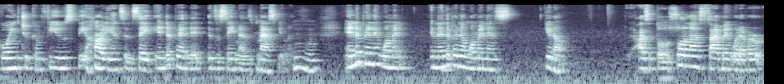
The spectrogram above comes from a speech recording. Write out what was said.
going to confuse the audience and say independent is the same as masculine. Mhm. Independent woman, an independent woman is, you know, hace todo sola, sabe whatever.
